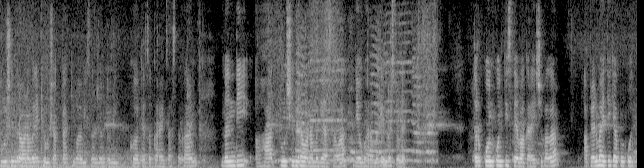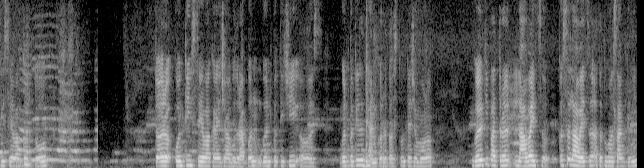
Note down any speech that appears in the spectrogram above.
तुळशी द्रावणामध्ये ठेवू शकता किंवा विसर्जन तुम्ही क त्याचं करायचं असतं. कारण नंदी हा तुळशी द्रावणामध्ये असावा देवघरामध्ये नसू नये. तर कोणकोणती सेवा करायची बघा. आपल्याला माहिती आहे की आपण कोणती सेवा करतो? तर कोणतीही सेवा करायच्या अगोदर आपण गणपतीची गणपतीचं ध्यान करत असतो. त्याच्यामुळं गळती पात्र लावायचं. कसं लावायचं? आता तुम्हाला सांगते मी.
